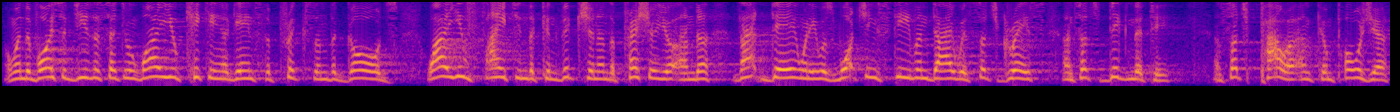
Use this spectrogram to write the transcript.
And when the voice of Jesus said to him, Why are you kicking against the pricks and the goads? Why are you fighting the conviction and the pressure you're under? That day when he was watching Stephen die with such grace and such dignity and such power and composure,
